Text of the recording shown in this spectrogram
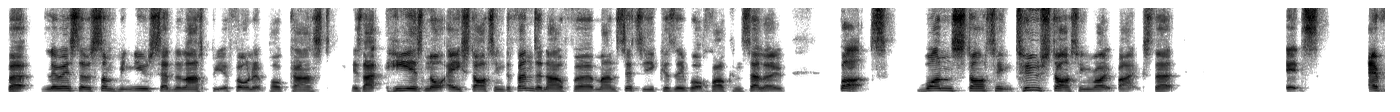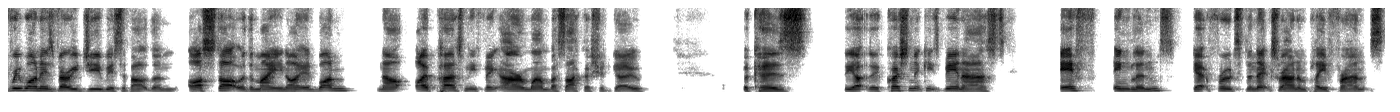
But Lewis, there was something you said in the last Peter It podcast is that he is not a starting defender now for Man City because they've got Joao Cancelo. But one starting, two starting right backs that it's everyone is very dubious about them. I'll start with the Man United one. Now, I personally think Aaron Wan-Bissaka should go because the the question that keeps being asked: if England get through to the next round and play France,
